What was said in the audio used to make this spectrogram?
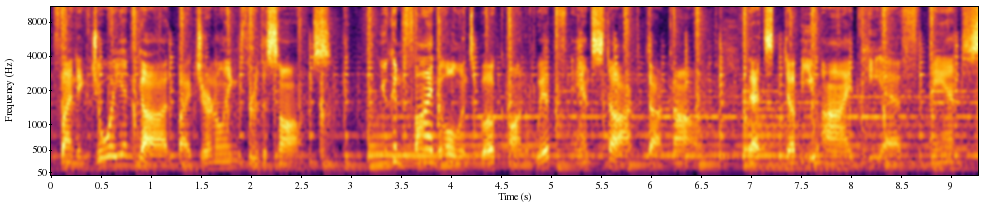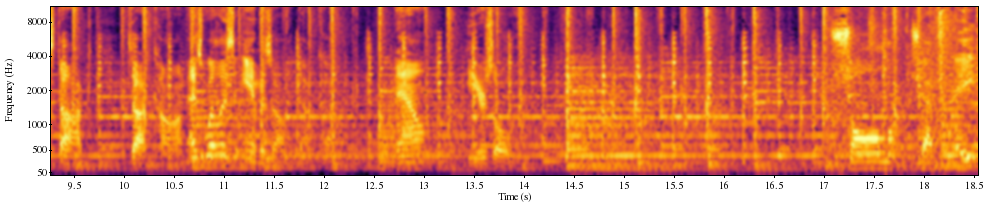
Finding Joy in God by Journaling Through the Psalms. You can find Olin's book on wipfandstock.com. That's W I P F and stock.com, as well as Amazon.com. Now, here's Olin. Psalm chapter 8.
